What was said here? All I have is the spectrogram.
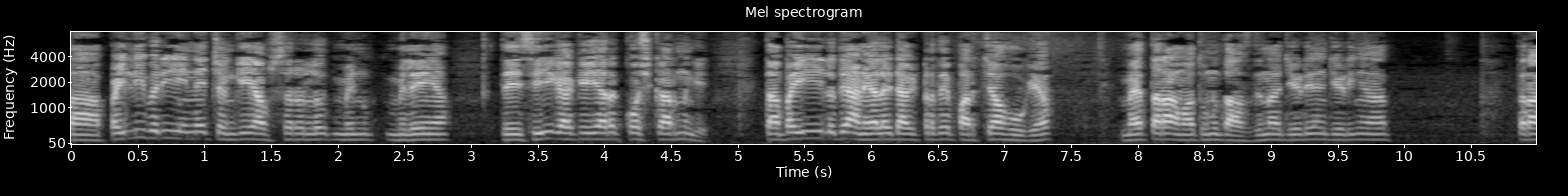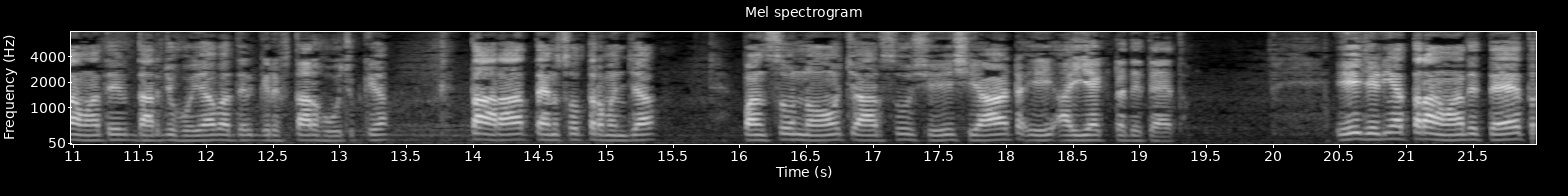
ਤਾਂ ਪਹਿਲੀ ਵਾਰੀ ਇੰਨੇ ਚੰਗੇ ਅਫਸਰ ਮੈਨੂੰ ਮਿਲੇ ਆ ਤੇ ਸੀਗਾ ਕਿ ਯਾਰ ਕੁਝ ਕਰਨਗੇ। ਤਾਂ ਬਈ ਲੁਧਿਆਣੇ ਵਾਲੇ ਡਾਕਟਰ ਤੇ ਪਰਚਾ ਹੋ ਗਿਆ। ਮੈਂ ਧਾਰਾਵਾਂ ਤੁਹਾਨੂੰ ਦੱਸ ਦਿੰਦਾ, ਜਿਹੜੀਆਂ ਜਿਹੜੀਆਂ ਧਾਰਾਵਾਂ ਤੇ ਦਰਜ ਹੋਇਆ ਵਾ ਤੇ ਗ੍ਰਿਫਤਾਰ ਹੋ ਚੁੱਕਿਆ। ਧਾਰਾ 353 509 406 66 ਏ ਆਈ ਐਕਟ ਦੇ ਤਹਿਤ। ਇਹ ਜਿਹੜੀਆਂ ਧਾਰਾਵਾਂ ਦੇ ਤਹਿਤ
